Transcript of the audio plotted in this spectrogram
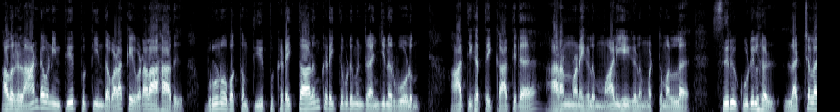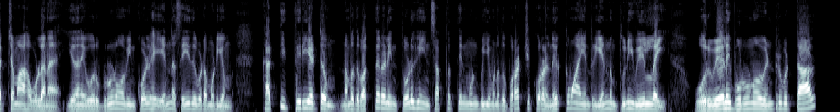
அவர்கள் ஆண்டவனின் தீர்ப்புக்கு இந்த வழக்கை விடலாகாது. புரூனோ பக்கம் தீர்ப்பு கிடைத்தாலும் கிடைத்துவிடும் என்று அஞ்சினர் போலும். ஆத்திகத்தை காத்திட அரண்மனைகளும் மாளிகைகளும் மட்டுமல்ல சிறு குடில்கள் லட்ச லட்சமாக உள்ளன. இதனை ஒரு புரூனோவின் கொள்கை என்ன செய்துவிட முடியும்? கத்தி திரியட்டும். நமது பக்தர்களின் தொழுகையின் சத்தத்தின் முன்பு இவனது புரட்சிக்குரல் நிற்குமா என்று எண்ணும் துணிவு இல்லை. ஒருவேளை புரூனோ வென்றுவிட்டால்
